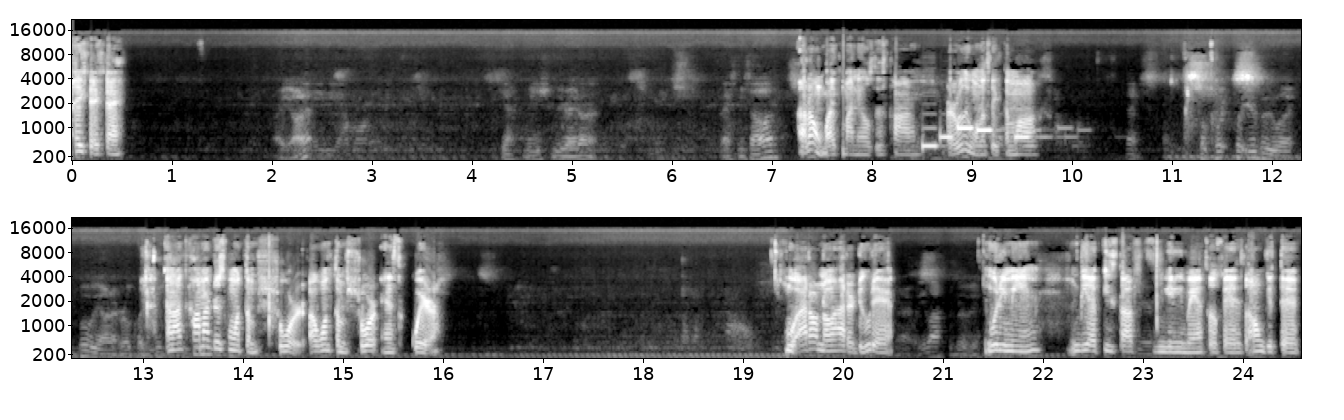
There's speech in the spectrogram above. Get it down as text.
Hey KK. Are you on it? Yeah, I mean you should be right on it. Nice and solid. I don't like my nails this time. I really want to take them off. Nice. Put, put your buoy, buoy on it real quick. And I kind of just want them short. I want them short and square. Well, I don't know how to do that. Alright, we lost the buoy. What do you mean? VIP stops from getting banned so fast. I don't get that.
